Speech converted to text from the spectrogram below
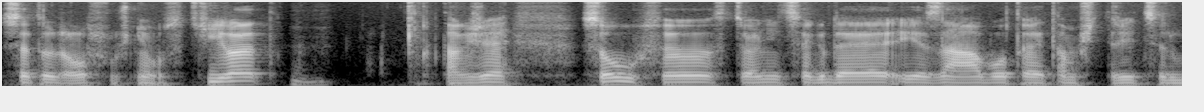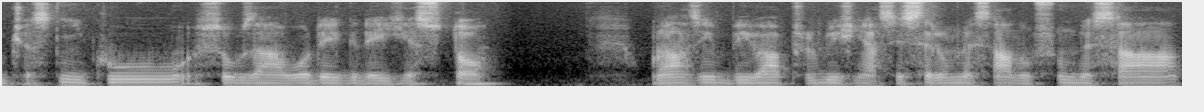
se to dalo slušně odstřílet. Takže jsou eh, střelnice, kde je závod a je tam 40 účastníků, jsou závody, kde jich je 100. U nás jich bývá přibližně asi 70-80,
